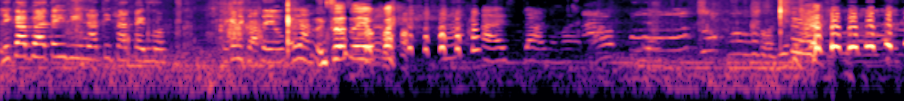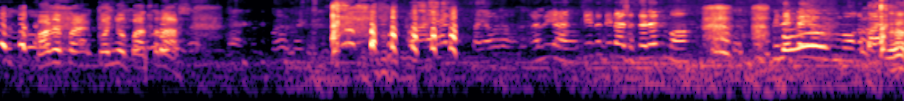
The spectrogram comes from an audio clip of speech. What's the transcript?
Lika bata yung natin tatay mo. Teka, nagsasayaw ka na. Nagsasayaw pa. Asda naman. Paano pa, konyo, patras? Ayan, sayaw na. Ano yan? Sino dinadasalan mo? Pinagkayo mo ka ba? Na.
